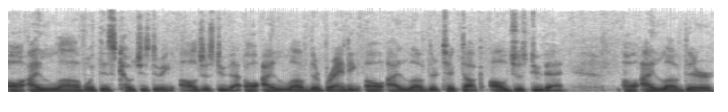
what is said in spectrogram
Oh, I love what this coach is doing, I'll just do that. Oh, I love their branding. Oh, I love their TikTok, I'll just do that. Oh, I love their,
